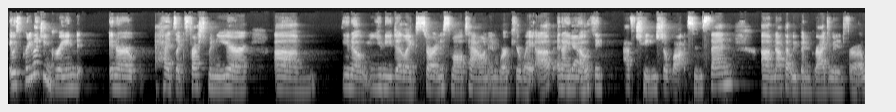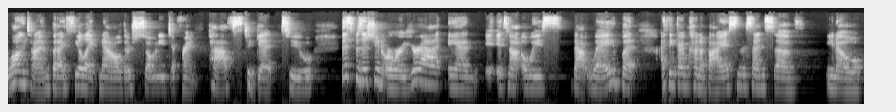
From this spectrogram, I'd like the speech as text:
it was pretty much ingrained in our heads like freshman year. Um, you know, you need to like start in a small town and work your way up. And I yeah. know things have changed a lot since then. Um, not that we've been graduated for a long time, but I feel like now there's so many different paths to get to this position or where you're at. And it's not always that way. But I think I'm kind of biased in the sense of, you know,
